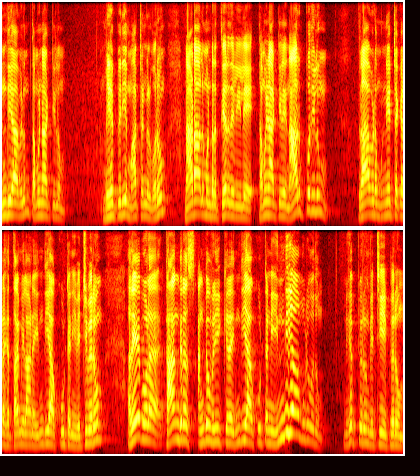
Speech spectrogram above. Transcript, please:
இந்தியாவிலும் தமிழ்நாட்டிலும் மிகப்பெரிய மாற்றங்கள் வரும். நாடாளுமன்ற தேர்தலிலே தமிழ்நாட்டிலே நாற்பதிலும் திராவிட முன்னேற்ற கழக தலைமையிலான இந்தியா கூட்டணி வெற்றி பெறும். அதே போல காங்கிரஸ் அங்கம் வகிக்கிற இந்தியா கூட்டணி இந்தியா முழுவதும் மிக பெரும் வெற்றியை பெறும்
